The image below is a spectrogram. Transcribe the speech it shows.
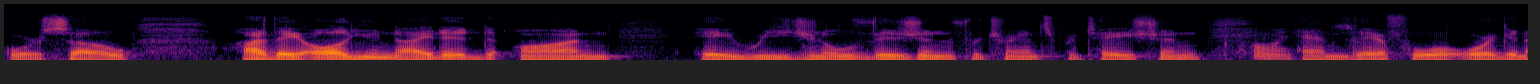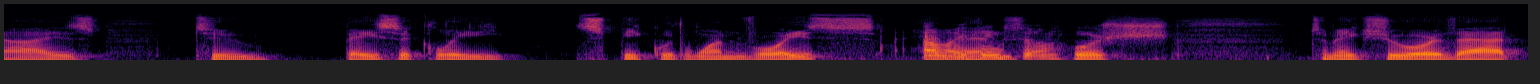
or so, are they all united on a regional vision for transportation? Oh, And so. therefore organized to basically speak with one voice? Oh, and I then think so. push to make sure that,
